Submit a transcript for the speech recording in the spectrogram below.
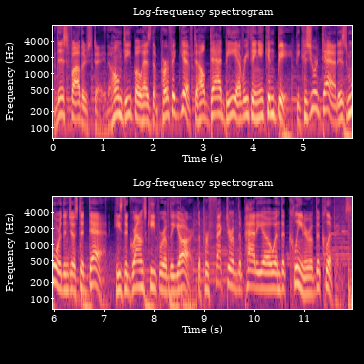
This Father's Day, the Home Depot has the perfect gift to help dad be everything he can be because your dad is more than just a dad. He's the groundskeeper of the yard, the perfecter of the patio, and the cleaner of the clippings.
